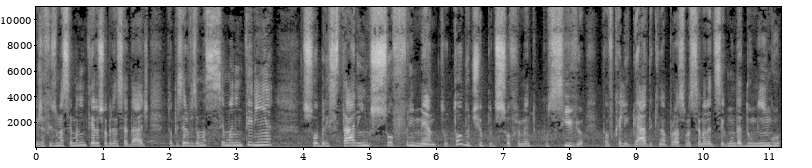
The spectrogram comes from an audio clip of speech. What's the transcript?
Eu já fiz uma semana inteira sobre ansiedade, estou pensando fazer uma semana inteirinha sobre estar em sofrimento, todo tipo de sofrimento possível. Então fica ligado que na próxima semana, de segunda a domingo,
